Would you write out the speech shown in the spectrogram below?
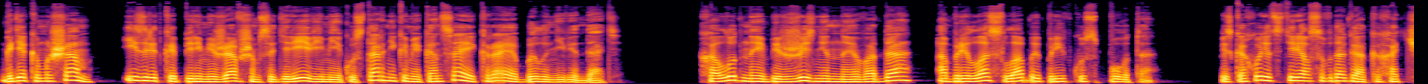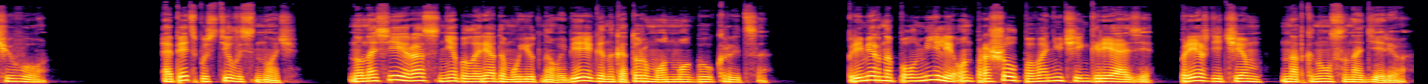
где камышам, изредка перемежавшимся деревьями и кустарниками, конца и края было не видать. Холодная безжизненная вода обрела слабый привкус пота. Пескоходец терялся в догадках, от чего. Опять спустилась ночь, но на сей раз не было рядом уютного берега, на котором он мог бы укрыться. Примерно полмили он прошел по вонючей грязи, прежде чем наткнулся на дерево.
